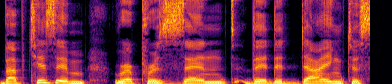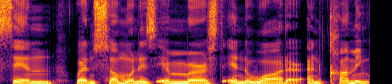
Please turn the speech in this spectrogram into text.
Baptism represent the, the dying to sin when someone is immersed in the water and coming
